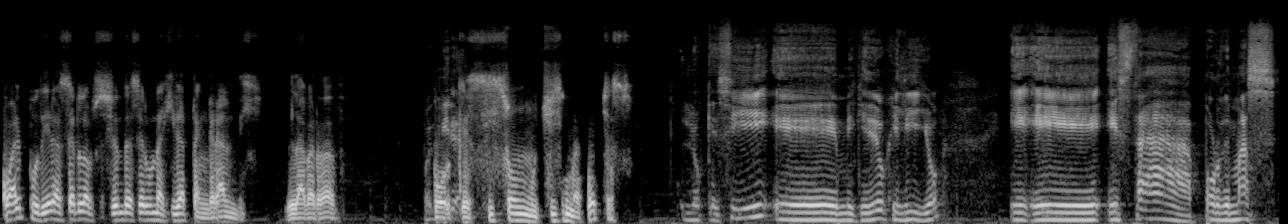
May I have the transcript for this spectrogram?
cuál pudiera ser la obsesión de hacer una gira tan grande, la verdad. Pues porque sí son muchísimas fechas. Lo que sí, eh, mi querido Gilillo, eh, está por demás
